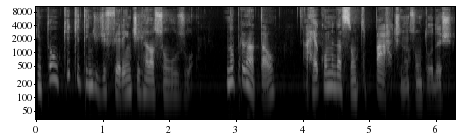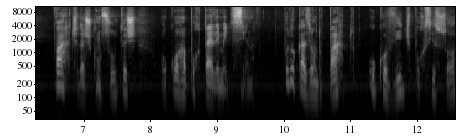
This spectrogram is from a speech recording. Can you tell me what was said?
Então, o que, que tem de diferente em relação ao usual? No pré-natal, a recomendação que parte, não são todas, parte das consultas ocorra por telemedicina. Por ocasião do parto, o COVID por si só,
